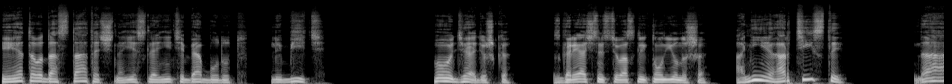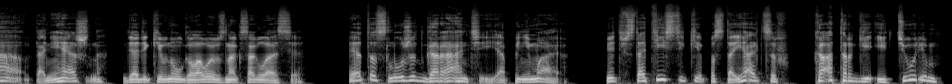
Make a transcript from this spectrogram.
«И этого достаточно, если они тебя будут любить». «О, дядюшка!» — с горячностью воскликнул юноша. «Они артисты!» «Да, конечно», — дядя кивнул головой в знак согласия. «Это служит гарантией, я понимаю. Ведь в статистике постояльцев каторги и тюрем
